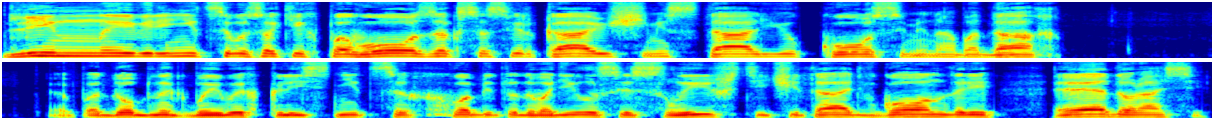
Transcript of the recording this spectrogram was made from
длинные вереницы высоких повозок со сверкающими сталью косами на ободах. О подобных боевых колесницах хоббиту доводилось и слышать, и читать в Гондоре, Эдорасе.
